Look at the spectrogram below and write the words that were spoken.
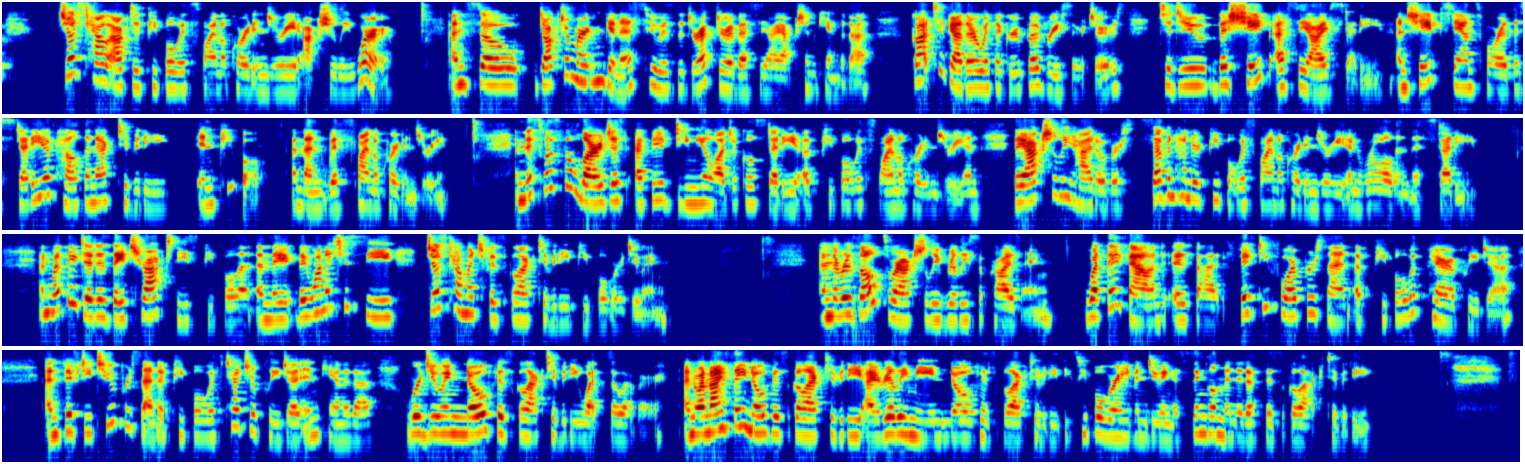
just how active people with spinal cord injury actually were. And so Dr. Martin Ginis, who is the director of SCI Action Canada, got together with a group of researchers to do the SHAPE SCI study. And SHAPE stands for the study of health and activity in people, and then with spinal cord injury. And this was the largest epidemiological study of people with spinal cord injury. And they actually had over 700 people with spinal cord injury enroll in this study. And what they did is they tracked these people and they, they wanted to see just how much physical activity people were doing. And the results were actually really surprising. What they found is that 54% of people with paraplegia and 52% of people with tetraplegia in Canada were doing no physical activity whatsoever. And when I say no physical activity, I really mean no physical activity. These people weren't even doing a single minute of physical activity.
